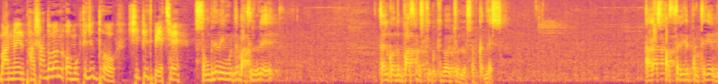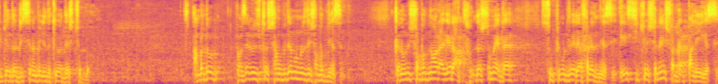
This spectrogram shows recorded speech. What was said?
বান্নয়ের ভাষা আন্দোলন ও মুক্তিযুদ্ধ স্বীকৃতি পেয়েছে। সংবিধান এই মুহূর্তে বাতিল হলে তাহলে গত পাঁচ মাস কি- কীভাবে চলল সরকার দেশ? আগস্ট পাঁচ তারিখের পর থেকে পর্যন্ত ডিসেম্বর পর্যন্ত কীভাবে দেশ চলল আমরা তো প্রেসিডেন্ট তো সংবিধান অনুযায়ী শপথ নিয়েছেন কারণ উনি শপথ নেওয়ার আগে রাত সন্ধ্যার সময় এটা সুপ্রিম কোর্ট থেকে রেফারেন্স নিয়েছে এই সিচুয়েশনে সরকার পালিয়ে গেছে।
